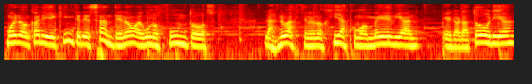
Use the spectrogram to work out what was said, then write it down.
Bueno, Cari, qué interesante, ¿no? Algunos puntos, las nuevas tecnologías como median en oratoria,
